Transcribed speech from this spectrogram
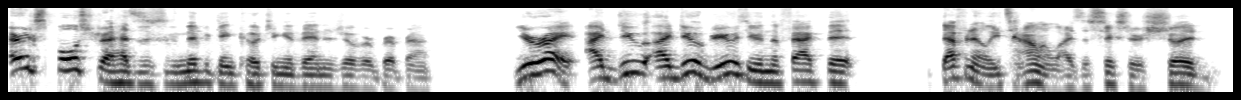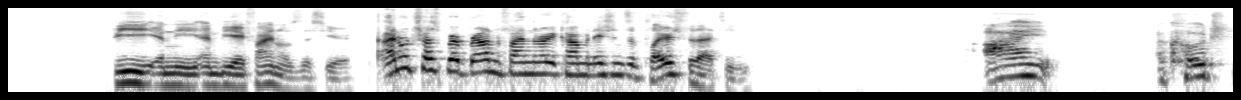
Erik Spoelstra has a significant coaching advantage over Brett Brown. You're right. I do I do agree with you in the fact that definitely talent wise the Sixers should be in the NBA finals this year. I don't trust Brett Brown to find the right combinations of players for that team. I, a coach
